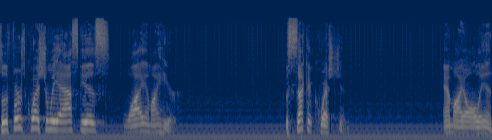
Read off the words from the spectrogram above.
So the first question we ask is, why am I here? The second question, am I all in?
